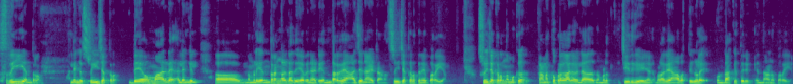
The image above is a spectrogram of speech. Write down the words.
ശ്രീയന്ത്രം അല്ലെങ്കിൽ ശ്രീചക്രം ദേവന്മാരുടെ അല്ലെങ്കിൽ നമ്മൾ യന്ത്രങ്ങളുടെ ദേവനായിട്ട് യന്ത്രരാജനായിട്ടാണ് ശ്രീചക്രത്തിനെ പറയുക. ശ്രീചക്രം നമുക്ക് കണക്ക് പ്രകാരം അല്ലാതെ നമ്മൾ ചെയ്തു കഴിഞ്ഞാൽ വളരെ ആപത്തുകളെ ഉണ്ടാക്കി തരും എന്നാണ് പറയുക.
